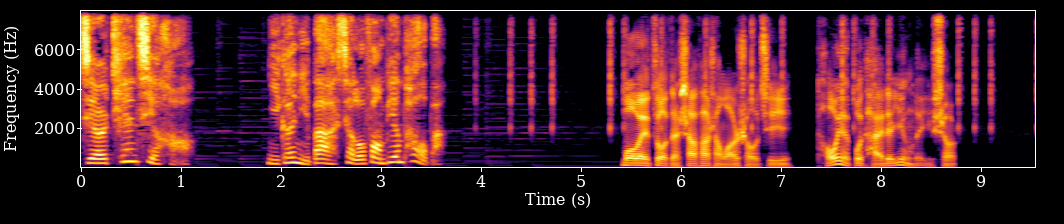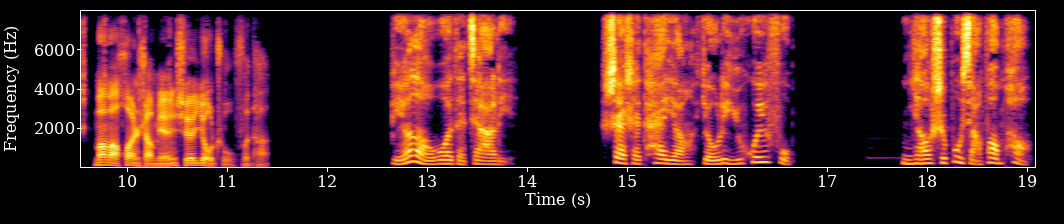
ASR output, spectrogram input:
今儿天气好，你跟你爸下楼放鞭炮吧。”莫蔚坐在沙发上玩手机，头也不抬的应了一声。妈妈换上棉靴，又嘱咐他：“别老窝在家里，晒晒太阳有利于恢复。你要是不想放炮，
